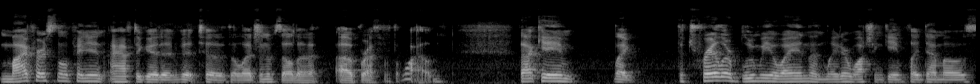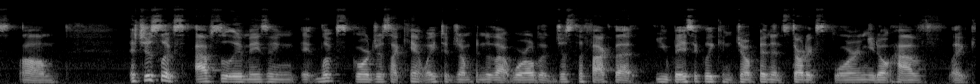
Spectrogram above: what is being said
my personal opinion, I have to give it to The Legend of Zelda: uh, Breath of the Wild. That game, like the trailer, blew me away, and then later watching gameplay demos, um, it just looks absolutely amazing. It looks gorgeous. I can't wait to jump into that world, and just the fact that you basically can jump in and start exploring. You don't have like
